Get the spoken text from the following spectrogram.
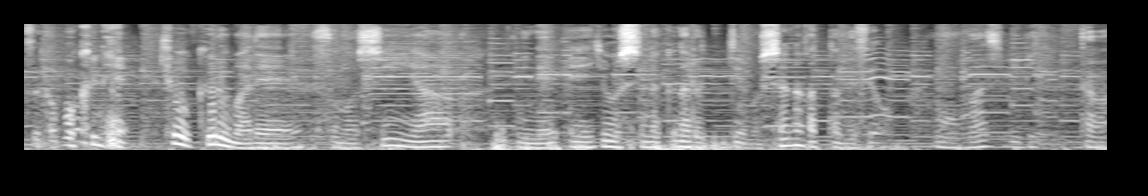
つうか僕ね、今日来るまで、その深夜にね、営業しなくなるっていうのを知らなかったんですよ。マジビビったわ。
